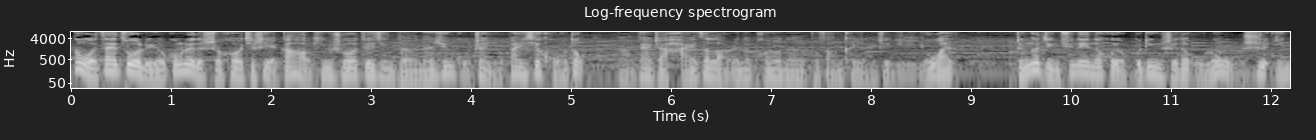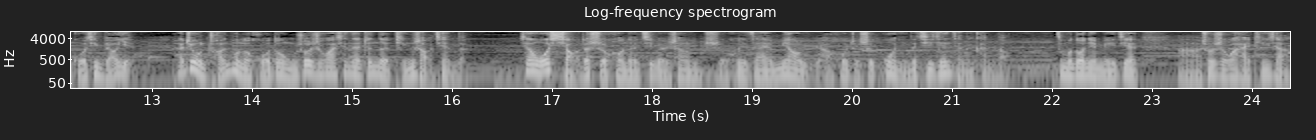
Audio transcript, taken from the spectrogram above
那我在做旅游攻略的时候，其实也刚好听说最近的南浔古镇有办一些活动。啊，带着孩子、老人的朋友呢，不妨可以来这里游玩。整个景区内呢，会有不定时的舞龙舞狮迎国庆表演。啊，这种传统的活动，说实话，现在真的挺少见的。像我小的时候呢，基本上只会在庙宇啊，或者是过年的期间才能看到。这么多年没见，啊，说实话，还挺想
